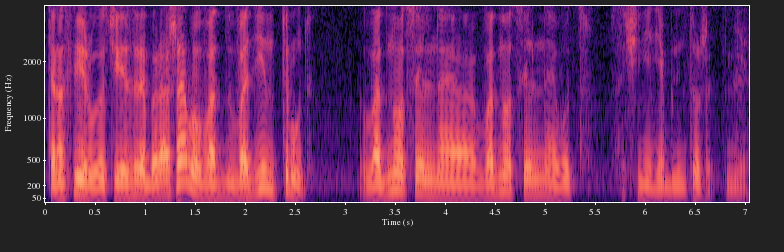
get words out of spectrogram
транслировалось через Рэбе Рашаба в, в один труд, в одно цельное, в одно цельное вот сочинение, блин, тоже не,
